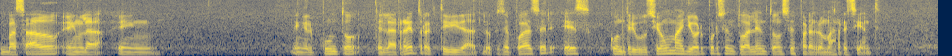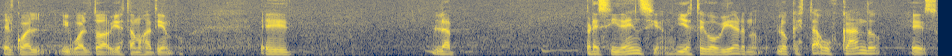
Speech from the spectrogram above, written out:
basado en, la, en, en el punto de la retroactividad. Lo que se puede hacer es contribución mayor porcentual entonces para lo más reciente, el cual igual todavía estamos a tiempo. Eh, la presidencia y este gobierno lo que está buscando es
